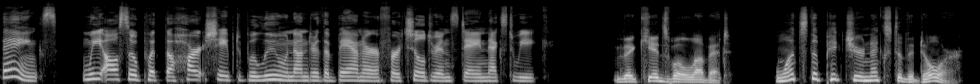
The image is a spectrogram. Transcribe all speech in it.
Thanks. We also put the heart shaped balloon under the banner for Children's Day next week. The kids will love it. What's the picture next to the door?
